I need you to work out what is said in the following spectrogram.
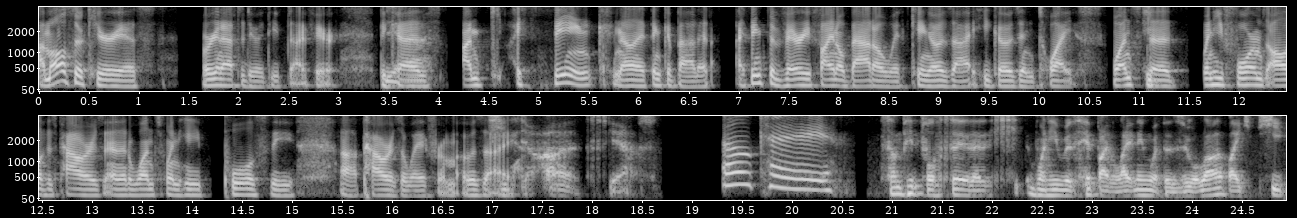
I'm also curious. We're gonna have to do a deep dive here because I'm. I think now that I think about it, I think the very final battle with King Ozai, he goes in twice. Once He- to when he forms all of his powers, and then once when he pulls the uh, powers away from Ozai. He does. Yes. Okay. Some people say that he, when he was hit by lightning with Azula, like he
